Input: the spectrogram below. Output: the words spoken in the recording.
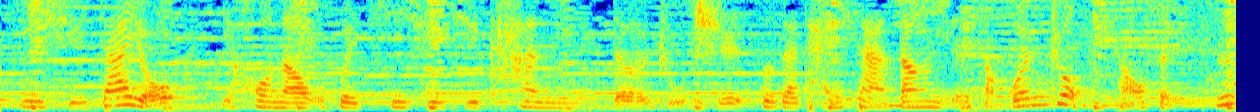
继续加油。以后呢，我会继续去看你的主持，坐在台下当你的小观众、小粉丝。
